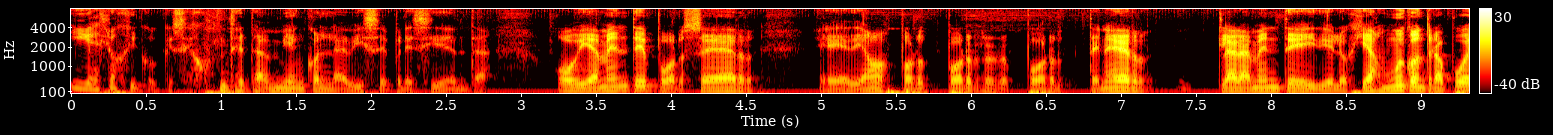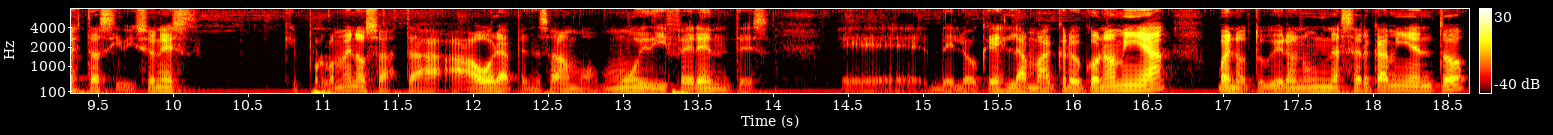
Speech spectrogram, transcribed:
y es lógico que se junte también con la vicepresidenta. Obviamente por ser, eh, digamos, por, por, por tener claramente ideologías muy contrapuestas y visiones que por lo menos hasta ahora pensábamos muy diferentes eh, de lo que es la macroeconomía, bueno, tuvieron un acercamiento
